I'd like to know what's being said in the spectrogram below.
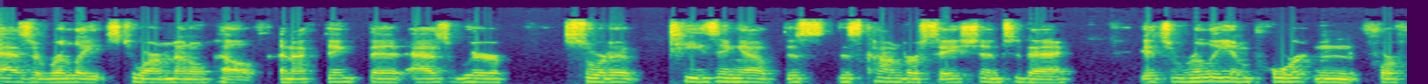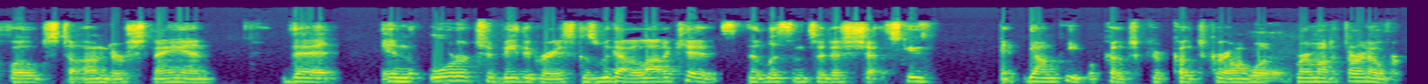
as it relates to our mental health. And I think that as we're sort of teasing out this this conversation today, it's really important for folks to understand that in order to be the greatest, because we got a lot of kids that listen to this show, excuse me, young people, coach, coach grandma, yeah. grandma to turnover.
